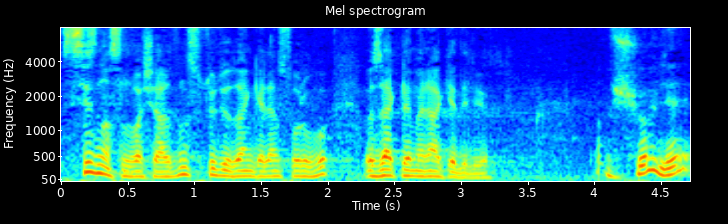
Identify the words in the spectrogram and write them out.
Siz nasıl başardınız? Stüdyodan gelen soru bu. Özellikle merak ediliyor. Şöyle,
